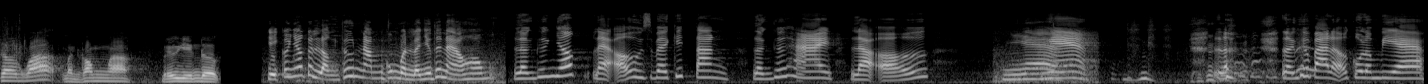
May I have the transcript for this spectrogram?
trơn quá mình không à, biểu diễn được chị có nhớ cái lần thứ năm của mình là như thế nào không? Lần thứ nhất là ở Uzbekistan lần thứ hai là ở Nha. Nga lần, lần thứ ba là ở Colombia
